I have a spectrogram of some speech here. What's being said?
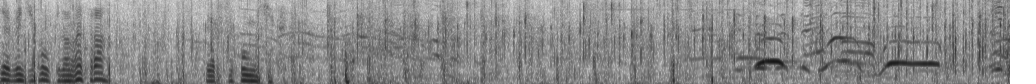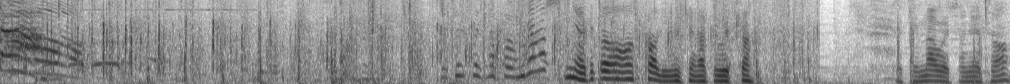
Dziewięć i pół kilometra. Pierwszy punkcik. coś napełniasz? Nie, tylko odkolił mi się na kółeczka. Takie małe czy nieco.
